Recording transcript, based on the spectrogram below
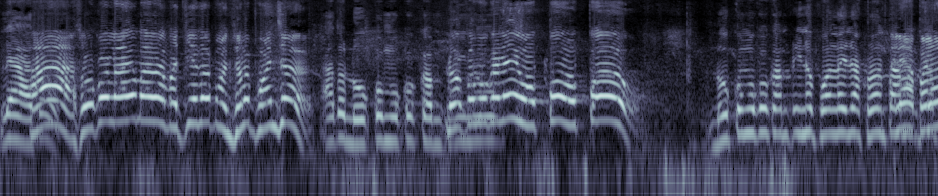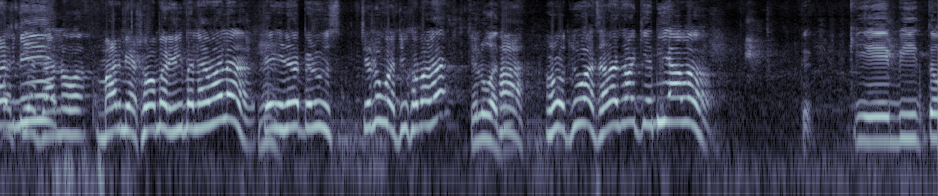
લે હા છોકરો લાવ્યો મારા પચીસ હજાર પાંચસો નો ફોન છે. આ તો ડોકો મોકો લોકો મોકો નહીં ઓપ્પો ઓપ્પો ડોકો મોકો કંપનીનો ફોન લઈ રાખવાનો અરે આ ભલાજ બી મારે મેઠોમાં રીલ બનાવવા ને તે એને પેલું ચેલું વધ્યું ખબર હે? ચેલું હતું હા રોજનું હજાર હજાર કે આવે. કેબી તો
